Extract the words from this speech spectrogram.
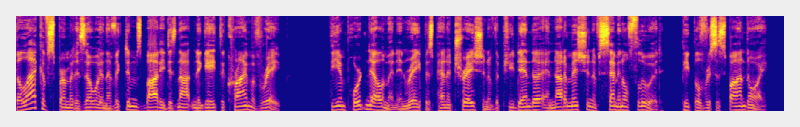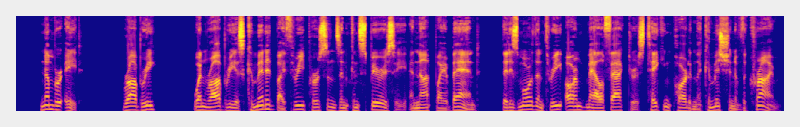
the lack of spermatozoa in a victim's body does not negate the crime of rape. The important element in rape is penetration of the pudenda and not emission of seminal fluid, people vs. Spondoi. Number 8. Robbery. When robbery is committed by three persons in conspiracy and not by a band, that is more than three armed malefactors taking part in the commission of the crime.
